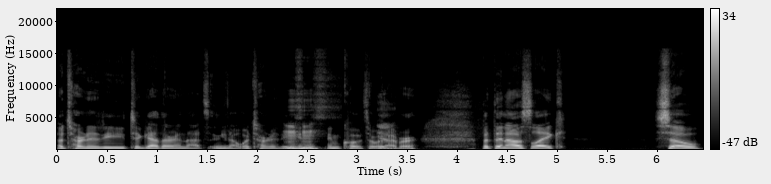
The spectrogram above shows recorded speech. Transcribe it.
eternity together, and that's you know eternity in, mm-hmm. in quotes or Yeah. whatever. But then I was like, so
